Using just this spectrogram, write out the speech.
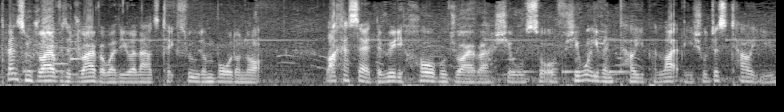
Depends from driver to driver whether you're allowed to take food on board or not. Like I said, the really horrible driver, she'll sort of, she won't even tell you politely, she'll just tell you,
